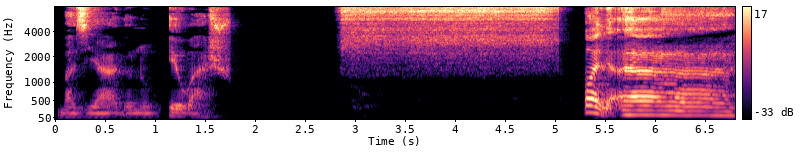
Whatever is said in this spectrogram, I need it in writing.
baseado no eu acho. Olha, uh...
